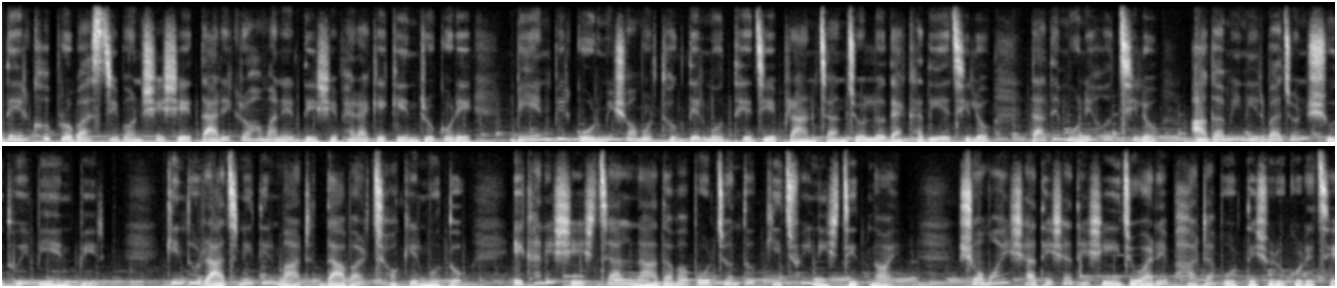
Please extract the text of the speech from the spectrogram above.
দীর্ঘ প্রবাস জীবন শেষে তারেক রহমানের দেশে ফেরাকে কেন্দ্র করে বিএনপির কর্মী সমর্থকদের মধ্যে যে প্রাণচাঞ্চল্য দেখা দিয়েছিল, তাতে মনে হচ্ছিল আগামী নির্বাচন শুধুই বিএনপির। কিন্তু রাজনীতির মাঠ দাবার ছকের মতো। এখানে শেষ চাল না দেওয়া পর্যন্ত কিছুই নিশ্চিত নয়। সময়ের সাথে সাথে সেই জোয়ারে ভাটা পড়তে শুরু করেছে।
